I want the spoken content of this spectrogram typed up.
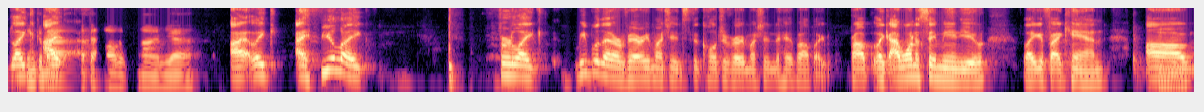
Like Think about I, that all the time. Yeah. I like. I feel like for like people that are very much into the culture, very much into hip hop, like prob like I want to say me and you, like if I can. Mm-hmm. Um mm-hmm.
